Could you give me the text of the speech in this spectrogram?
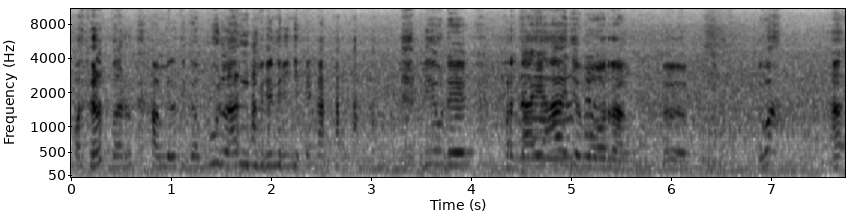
padahal baru hamil tiga bulan bininya. Dia udah percaya aja sama orang. Eh, cuma eh,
